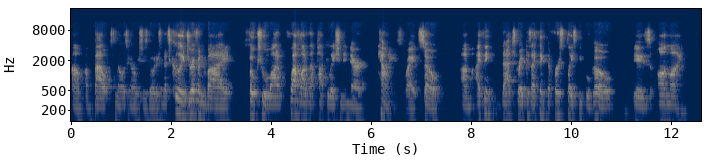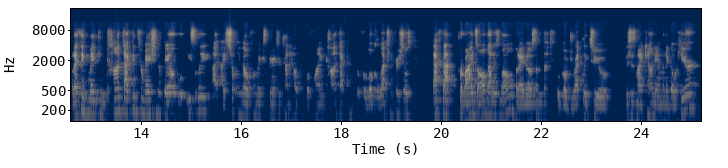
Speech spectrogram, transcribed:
um, about military overseas voters, and that's clearly driven by folks who a lot of who have a lot of that population in their counties, right? So um, I think that's great because I think the first place people go is online. But I think making contact information available easily, I, I certainly know from experience of trying to help people find contact info for local election officials. FVAP provides all that as well, but I know sometimes people go directly to this is my county, I'm going to go here.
